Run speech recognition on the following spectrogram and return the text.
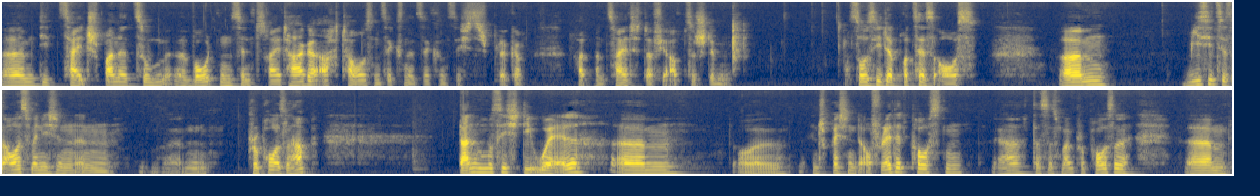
Ähm, die Zeitspanne zum äh, Voten sind drei Tage, 8666 Blöcke. Hat man Zeit dafür abzustimmen. So sieht der Prozess aus. Ähm, wie sieht es jetzt aus, wenn ich ein, ein, ein Proposal habe? Dann muss ich die URL ähm, äh, entsprechend auf Reddit posten. Ja, das ist mein Proposal. Ähm,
